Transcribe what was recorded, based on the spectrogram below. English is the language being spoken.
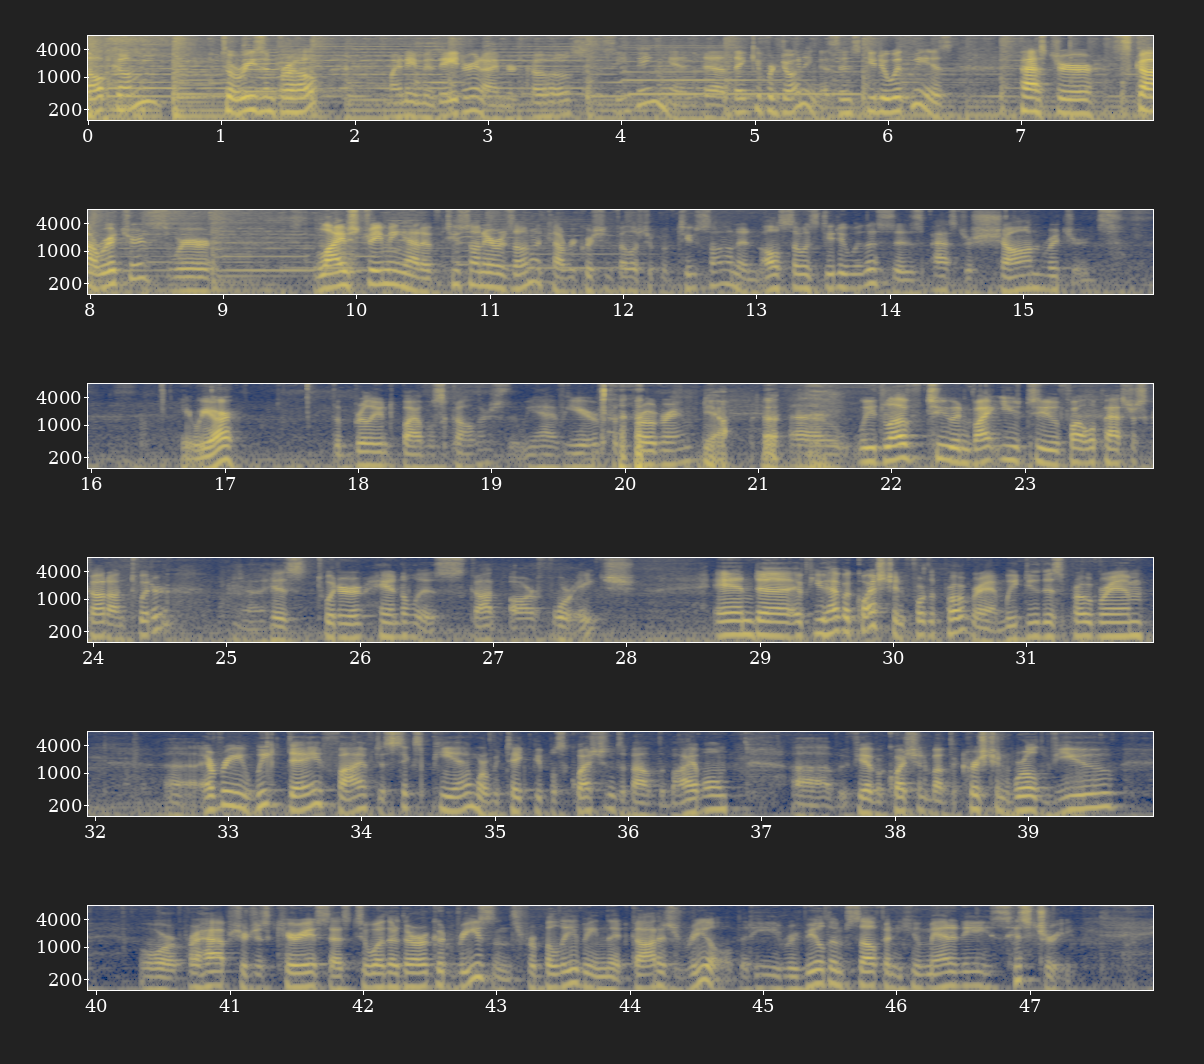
welcome to Reason for Hope. My name is Adrian. I'm your co-host this evening, and uh, thank you for joining us. In studio with me is Pastor Scott Richards. We're live streaming out of Tucson, Arizona, Calvary Christian Fellowship of Tucson, and also in studio with us is Pastor Sean Richards, Here we are. the brilliant Bible scholars that we have here for the program. Yeah. Uh, we'd love to invite you to follow Pastor Scott on Twitter. Uh, his Twitter handle is ScottR4H. And uh, if you have a question for the program, we do this program uh, every weekday, 5 to 6 p.m., where we take people's questions about the Bible. Uh, if you have a question about the Christian worldview, or perhaps you're just curious as to whether there are good reasons for believing that God is real, that He revealed Himself in humanity's history,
